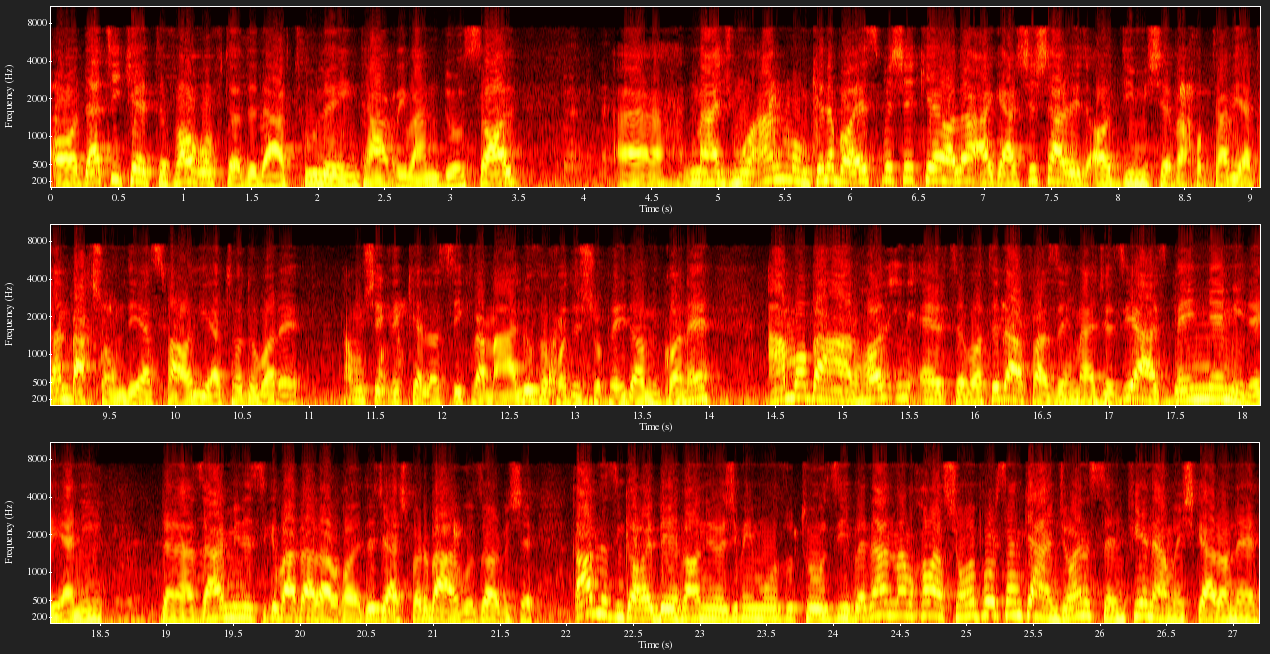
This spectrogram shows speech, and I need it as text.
عادتی که اتفاق افتاده در طول این تقریبا دو سال مجموعا ممکنه باعث بشه که حالا اگرچه شرایط عادی میشه و خب طبیعتا بخش عمده از فعالیت ها دوباره همون شکل کلاسیک و معلوف خودش رو پیدا می‌کنه اما به هر حال این ارتباطه در فضای مجازی از بین نمیره. یعنی به نظر می‌رسه که بعد القاعده جشنواره برگزار بشه. قبل از اینکه آقای بهبانی راجع به این موضوع توضیح بدن من می‌خوام از شما بپرسم که انجمن صنفی نمایشگران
